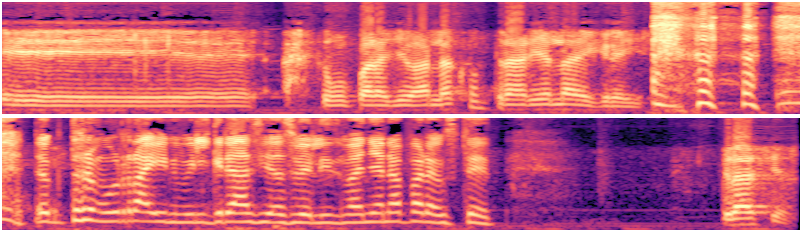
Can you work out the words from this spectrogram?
Eh, ah, como para llevar la contraria, la de Gracie. doctor Murraín, mil gracias. Feliz mañana para usted. Gracias.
